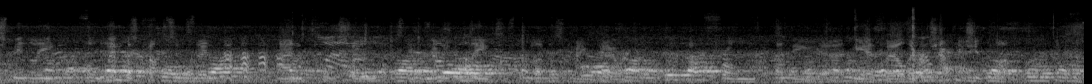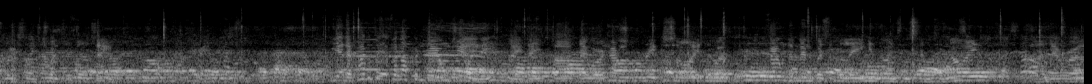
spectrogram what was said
Isthmian League full members cup since then, and also the International League uh, from the uh, EFL. They were championship club as recently as 2014. Yeah, they've had a bit of an up and down journey. haven't They, uh, they were a National League side. They were founder members of the league in 1979. Uh, they were a, a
